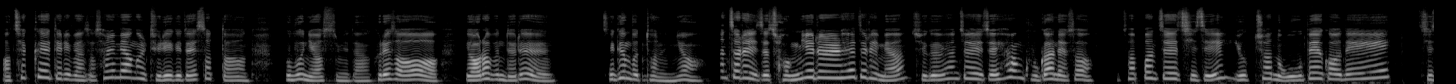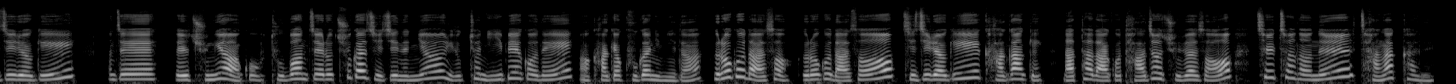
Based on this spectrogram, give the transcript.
어, 체크해드리면서 설명을 드리기도 했었던 부분이었습니다. 그래서 여러분들은 지금부터는요. 한 차례 이제 정리를 해드리면 지금 현재 이제 현 구간에서 첫 번째 지지 6,500원의 지지력이 현재 제일 중요하고 두 번째로 추가 지지는요 6,200원의 어, 가격 구간입니다. 그러고 나서 그러고 나서 지지력이 강하게 나타나고 다져주면서 7,000원을 장악하는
